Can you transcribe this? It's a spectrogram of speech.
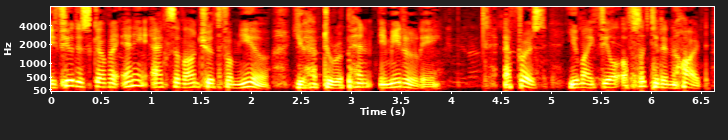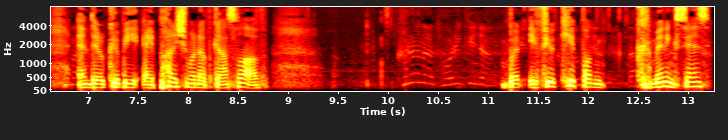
If you discover any acts of untruth from you, you have to repent immediately. At first, you might feel afflicted in heart, and there could be a punishment of God's love. But if you keep on committing sins,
